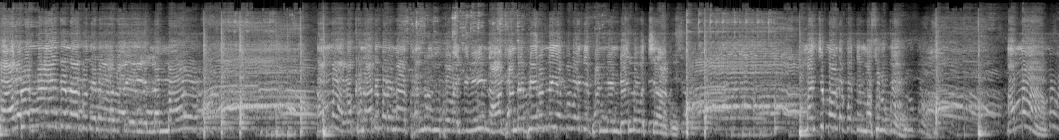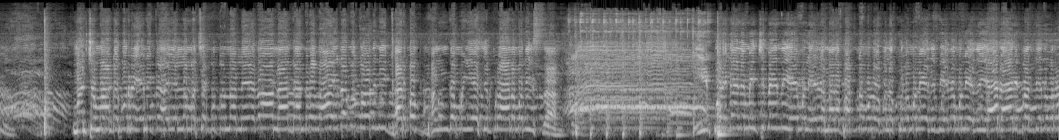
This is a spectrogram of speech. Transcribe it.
బావలన్నాక నాకు తెలియదా ఎల్లమ్మ? అమ్మ ఒకనాడు మరి నా తండ్రి చూపవైతివి నా తండ్రి పేరున్న చెప్పవైతే పన్నెండేళ్ళు వచ్చి నాకు. మంచి మాట కొద్ది మసులుకో. అమ్మా మంచి మాటకు రేణుక ఎల్లమ్మ చెప్పుతున్నా లేదా? నా గండ్ర వాయిదకు తోడు నీ గర్భ భంగం చేసి ప్రాణమదిస్తా ఇప్పటికైనా మించిపోయింది ఏమి లేదు. మన పట్టణం లోపల కులము లేదు భేదము లేదు. యాదారి పద్దెనిమిది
